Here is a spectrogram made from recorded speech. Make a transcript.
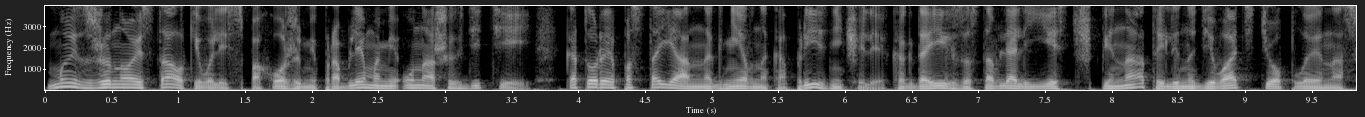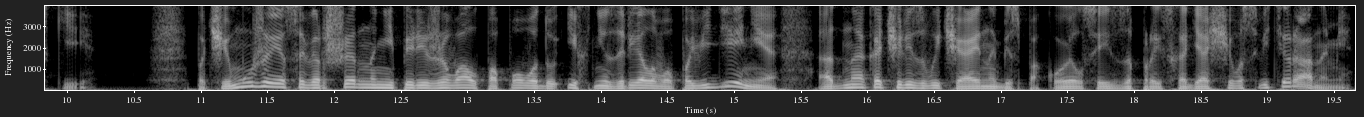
мы с женой сталкивались с похожими проблемами у наших детей, которые постоянно гневно капризничали, когда их заставляли есть шпинат или надевать теплые носки. Почему же я совершенно не переживал по поводу их незрелого поведения, однако чрезвычайно беспокоился из-за происходящего с ветеранами?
